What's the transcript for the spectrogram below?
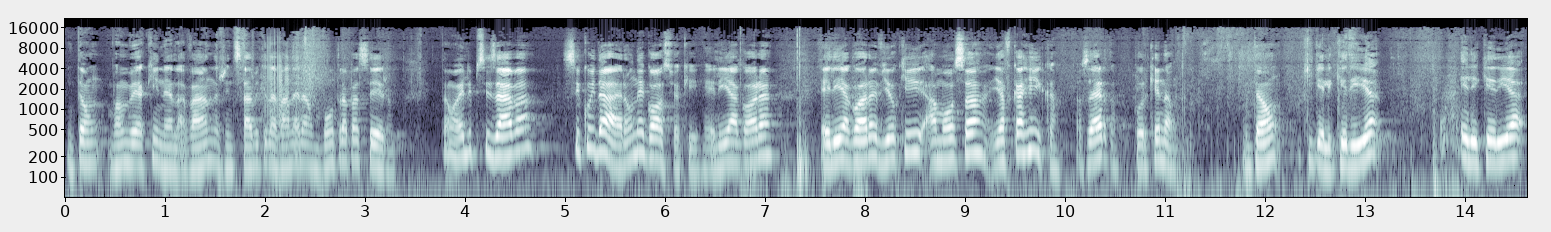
então vamos ver aqui, né? Lavan, a gente sabe que Lavan era um bom trapaceiro. Então ele precisava se cuidar, era um negócio aqui. Ele agora, ele agora viu que a moça ia ficar rica, tá certo? Por que não? Então, o que, que ele queria? Ele queria,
